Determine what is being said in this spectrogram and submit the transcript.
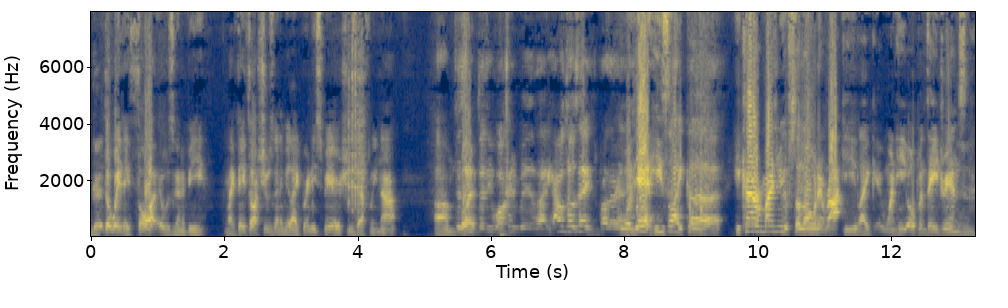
Good. the way they thought it was gonna be. Like they thought she was gonna be like Britney Spears. She's definitely not. Um, does, but he, does he walk in with like, how's those eggs, brother? And well, yeah, he's like uh, he kind of reminds me of Stallone and Rocky, like when he opens Adrian's. Yeah.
